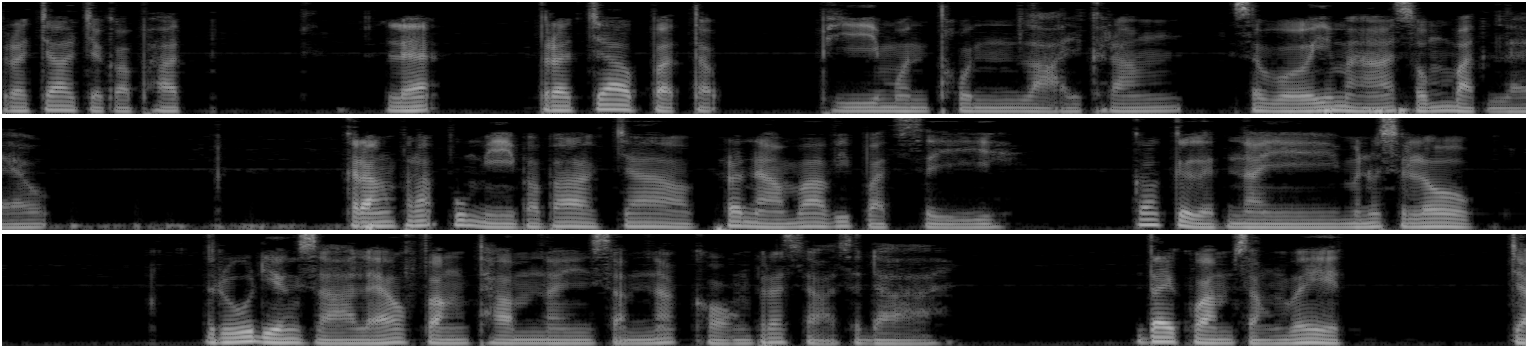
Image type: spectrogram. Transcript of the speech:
พระเจ้าจักรพรรดิและพระเจ้าปัตภีมณฑลหลายครั้งเสวยมหาสมบัติแล้ว ครั้งพระผู้มีพระภาคเจ้า พระนามว่าวิปัสสี ก็เกิดในมนุษยโลก รู้เดียงสาแล้วฟังธรรมในสำนักของพระศาสดา ได้ความสังเวชใจ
